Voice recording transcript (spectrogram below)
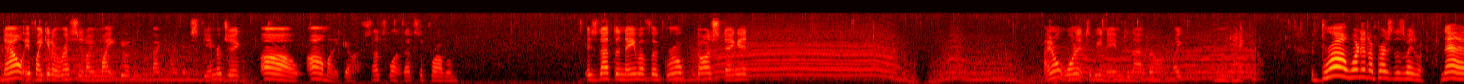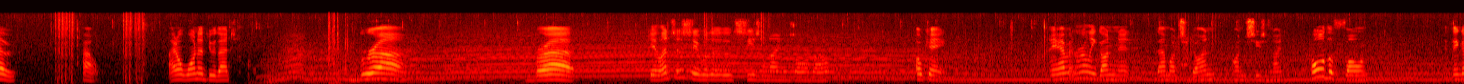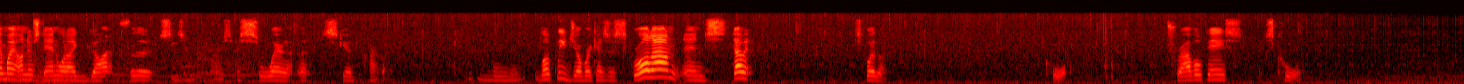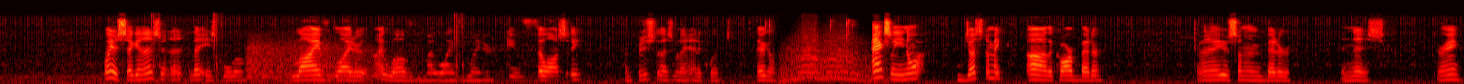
Now, if I get arrested, I might go back to my base. Gamer Jig. Oh, oh my gosh. That's what, that's the problem. Is that the name of the group? Gosh dang it. I don't want it to be named that though. Like, Mm, heck no. Bro, why did I press space bar? No. Ow. I don't want to do that. Bruh. Bruh. Okay, let's just see what the season 9 is all about. Okay. I haven't really gotten it that much done on season 9. Hold the phone. I think I might understand what I got for the season. I swear that, that scared the crap out of me. Luckily, Jailbreak has to scroll down and stop it. Spoiler. Cool. Travel case. It's cool. Wait a second, that's, that, that is cool though. Live glider. I love my live glider. Okay, velocity. I'm pretty sure that's what I had equipped. There you go. Actually, you know what? Just to make uh, the car better, I'm gonna use something better than this. Three,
